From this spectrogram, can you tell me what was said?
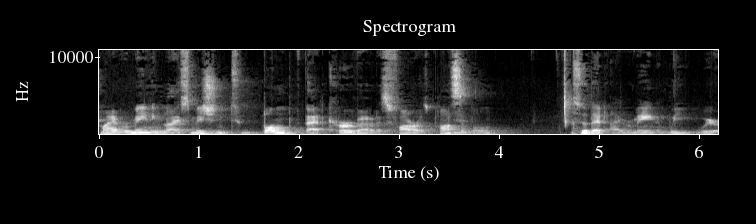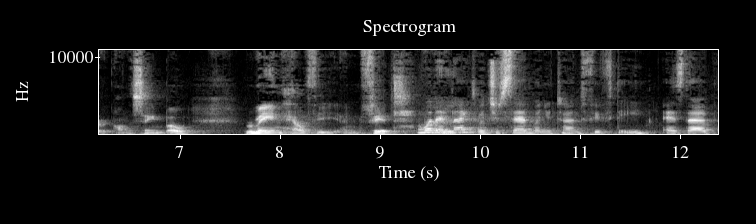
my remaining life's mission to bump that curve out as far as possible so that I remain and we, we're on the same boat, remain healthy and fit. And what I liked what you said when you turned 50 is that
